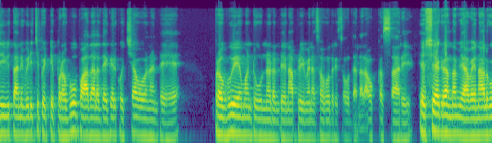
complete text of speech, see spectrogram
జీవితాన్ని విడిచిపెట్టి ప్రభు పాదాల దగ్గరికి వచ్చావు అని అంటే ప్రభు ఏమంటూ ఉన్నాడంటే నా ప్రియమైన సహోదరి సహోదరుల ఒక్కసారి యశ్యా గ్రంథం యాభై నాలుగు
